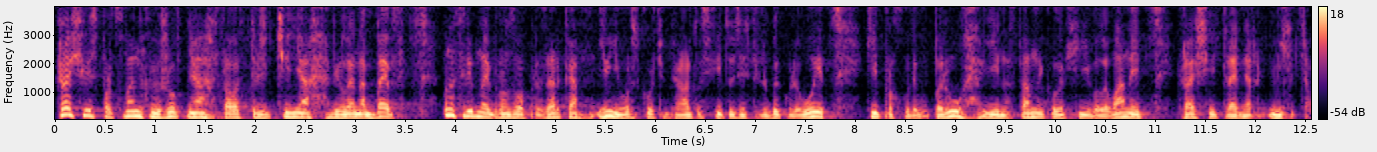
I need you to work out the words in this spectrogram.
Кращою спортсменкою жовтня стала стрільчиня Вілена Бевс. Вона срібна і бронзова призерка юніорського чемпіонату світу зі стрільби кульової, який проходив у Перу. Її наставник Олексій Веливаний, кращий тренер місяця.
